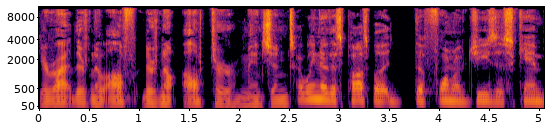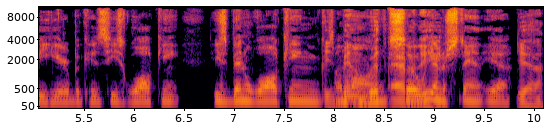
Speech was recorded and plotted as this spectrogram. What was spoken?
you're right. There's no off. There's no altar mentioned. Uh, We know this possible that the form of Jesus can be here because he's walking. He's been walking. He's been with Adam So we Eve. understand. Yeah. Yeah.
